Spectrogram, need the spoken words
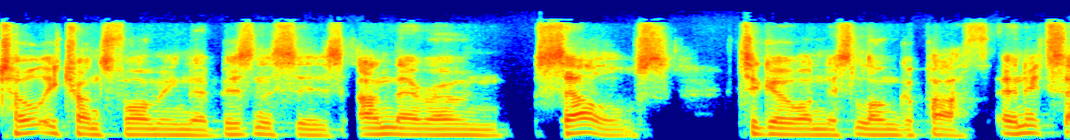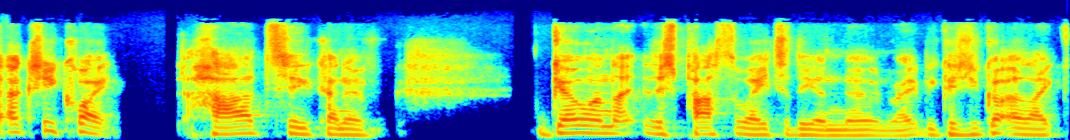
totally transforming their businesses and their own selves to go on this longer path. And it's actually quite hard to kind of go on like this pathway to the unknown, right? Because you've got to like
